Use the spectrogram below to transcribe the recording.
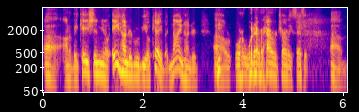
uh, on a vacation? You know 800 would be okay but 900 uh, or, or whatever however charlie says it. Um,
